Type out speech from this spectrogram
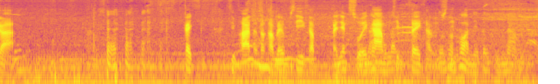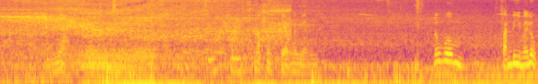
กะไก่สิพานแล้วนะครับเอ็มซีครับก็ยังสวยงามเช่นเคยครับบน MC ทอดๆเนี่ยต้องถึงน้ำเนี่ยมาต้องแข็งน้ำอย่างนี้น้องบูมฝันดีไหมลูก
